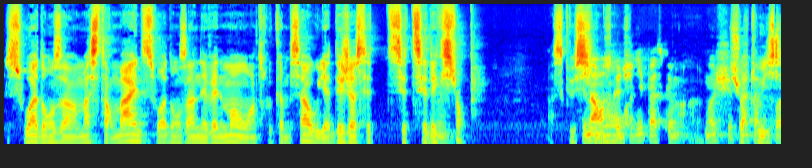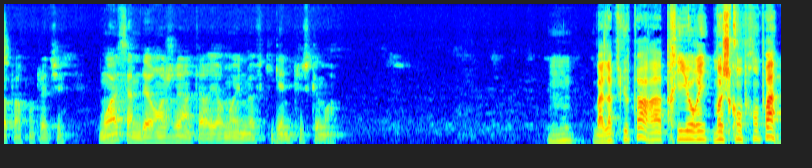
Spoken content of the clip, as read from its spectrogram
soit dans un mastermind, soit dans un événement ou un truc comme ça où il y a déjà cette, cette mmh. sélection. Parce que c'est marrant ce que tu dis parce que moi je suis pas comme toi par contre là-dessus. Moi ça me dérangerait intérieurement une meuf qui gagne plus que moi. Mmh. Bah, la plupart, a priori. Moi je comprends pas.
